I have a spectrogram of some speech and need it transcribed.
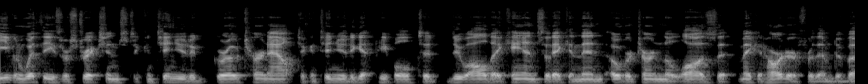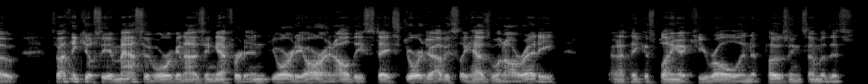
even with these restrictions, to continue to grow turnout, to continue to get people to do all they can so they can then overturn the laws that make it harder for them to vote. So I think you'll see a massive organizing effort, and you already are in all these states. Georgia obviously has one already, and I think is playing a key role in opposing some of this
